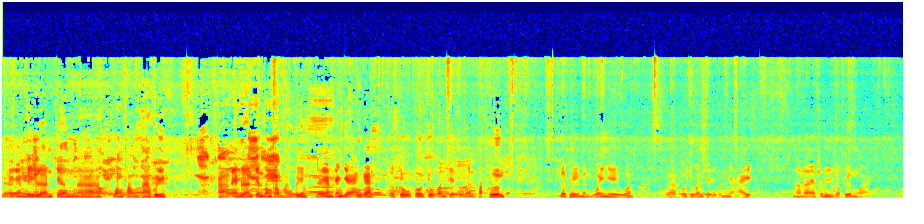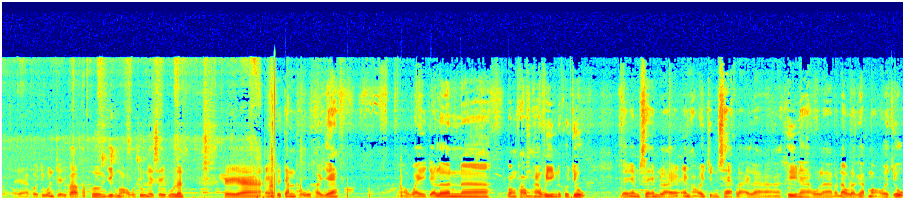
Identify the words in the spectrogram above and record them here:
để em đi lên trên à, văn phòng Hoa Viên. À, em lên trên văn phòng Hoa Viên để em giảng giảng ra cho cô cô chú anh chị đến thắp hương. Đôi khi mình quay nhiều á là cô chú anh chị cũng ngại nên là em sẽ đi ra phía bên ngoài. Để à, cô chú anh chị vào thắp hương viếng mộ của chú nghệ sĩ Vũ Linh. Thì à, em sẽ tranh thủ thời gian à, quay trở lên à, văn phòng hao Viên đó cô chú. Để em xem lại em hỏi chính xác lại là khi nào là bắt đầu là gáp mộ cho chú.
